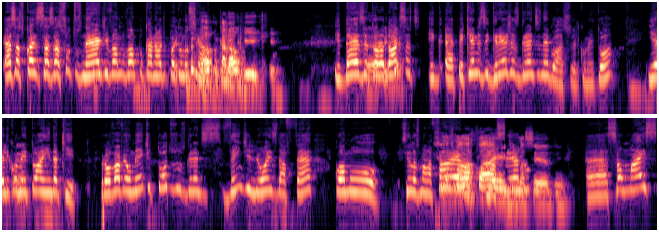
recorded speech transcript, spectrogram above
Essas coisas, esses assuntos nerd, vamos, vamos pro canal depois do Luciano. vamos pro canal Geek. Ideias é, heterodoxas, é, pequenas igrejas, grandes negócios, ele comentou. E ele comentou é. ainda aqui: provavelmente todos os grandes vendilhões da fé, como Silas Malafaia, Silas Malafaia Macedo, Macedo. É, são, mais,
